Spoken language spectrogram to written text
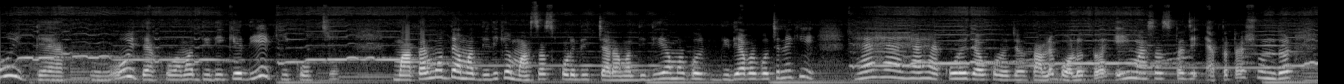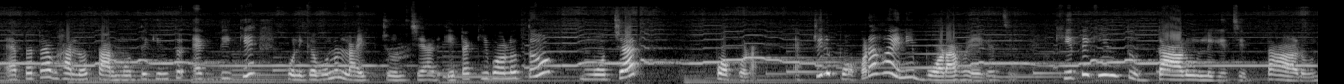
ওই দেখো ওই দেখো, আমার দিদিকে দিয়ে কি করছে। মাথার মধ্যে আমার দিদিকে মাসাজ করে দিচ্ছে আর আমার দিদি আমার দিদি আবার বলছে নাকি হ্যাঁ হ্যাঁ হ্যাঁ হ্যাঁ করে যাও করে যাও। তাহলে বলো তো, এই মাসাজটা যে এতটা সুন্দর, এতটা ভালো, তার মধ্যে কিন্তু একদিকে কণিকা বনু লাইভ চলছে। আর এটা কি বলো তো মোচার পকোড়া। অ্যাকচুয়ালি পকোড়া হয়নি, বড়া হয়ে গেছে। খেতে কিন্তু দারুণ লেগেছে, দারুণ।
